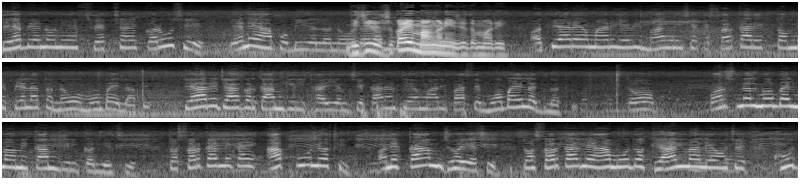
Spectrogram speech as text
જે બહેનોને સ્વેચ્છાએ કરવું છે એને આપો બીએલઓનો બીજી કઈ માંગણી છે તમારી? અત્યારે અમારી એવી માંગણી છે કે સરકાર એક તો અમને પહેલા તો નવો મોબાઈલ આપે ત્યારે જ આગળ કામગીરી થાય એમ છે કારણ કે અમારી પાસે મોબાઈલ જ નથી. તો પર્સનલ મોબાઈલમાં અમે કામગીરી કરીએ છીએ. તો સરકારને કાંઈ આપવું નથી અને કામ જોઈએ છે. તો સરકારને આ મુદ્દો ધ્યાનમાં લેવો જોઈએ. ખુદ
